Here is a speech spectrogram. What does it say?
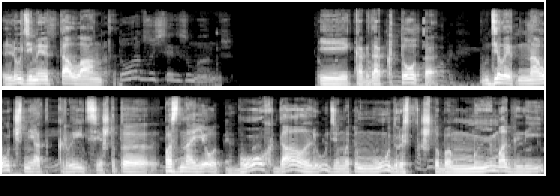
Люди имеют талант. И когда кто-то делает научные открытия, что-то познает, Бог дал людям эту мудрость, чтобы мы могли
